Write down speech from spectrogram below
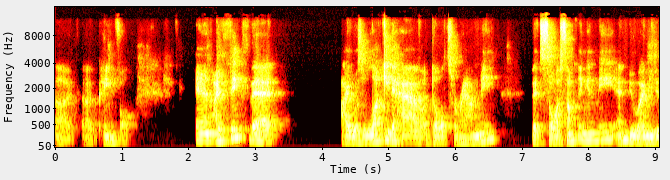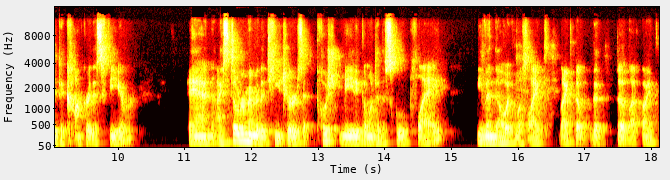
uh, uh, painful. And I think that I was lucky to have adults around me that saw something in me and knew I needed to conquer this fear. And I still remember the teachers that pushed me to go into the school play even though it was like like the the, the like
